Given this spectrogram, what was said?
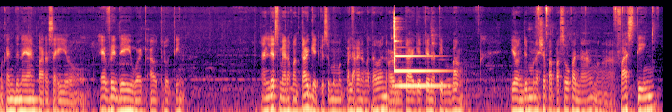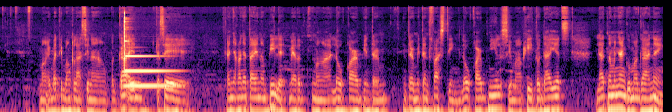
Maganda na yan para sa iyong everyday workout routine. Unless meron kang target, gusto mo magpalaki ng katawan or may target ka na timbang. Yon, dun mo na siya papasukan ng mga fasting, mga iba't ibang klase ng pagkain kasi kanya-kanya tayo ng pili. Meron mga low carb inter intermittent fasting, low carb meals, yung mga keto diets. Lahat naman yan gumagana eh.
